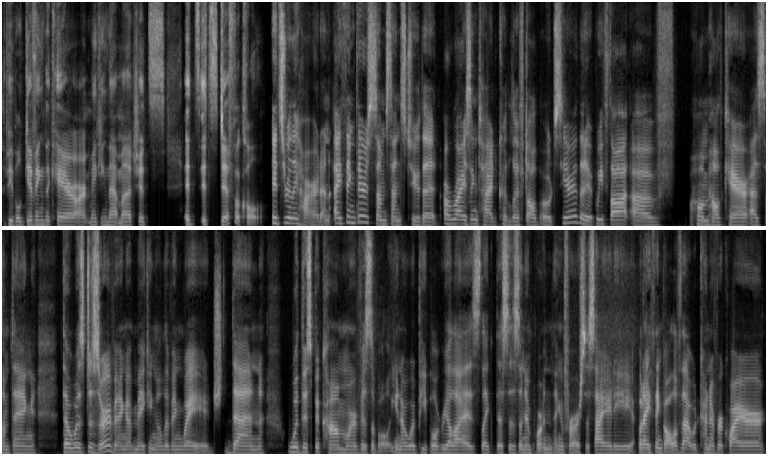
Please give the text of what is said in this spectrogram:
the people giving the care aren't making that much. It's it's it's difficult. It's really hard. And I think there's some sense too that a rising tide could lift all boats here that if we thought of home health care as something that was deserving of making a living wage, then would this become more visible? You know, would people realize like this is an important thing for our society? But I think all of that would kind of require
